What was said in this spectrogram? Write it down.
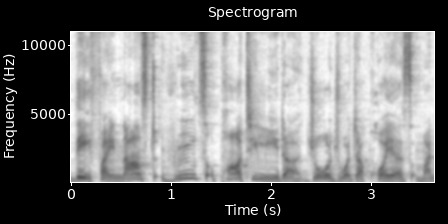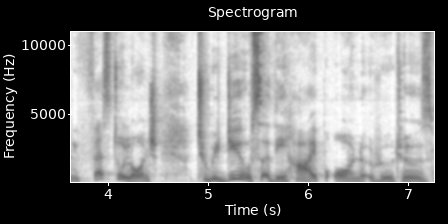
they financed Roots party leader George Wajackoyah's manifesto launch to reduce the hype on Ruto's.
